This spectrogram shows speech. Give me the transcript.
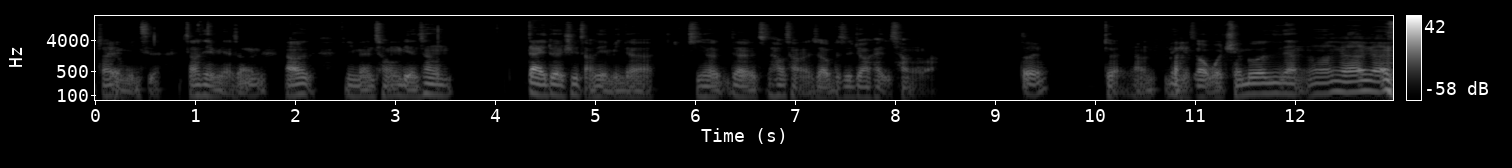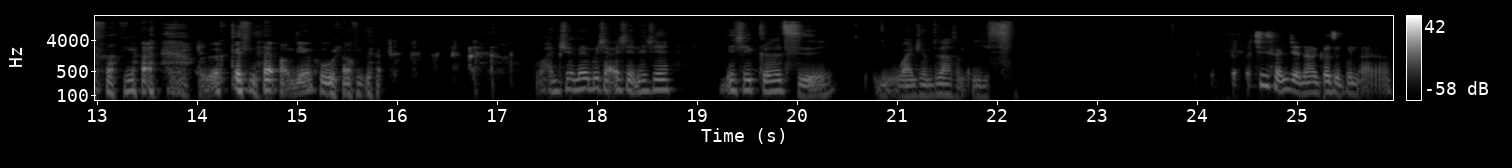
专有名词。早点名的时候，然后你们从脸上带队去早点名的集合的操场的时候，不是就要开始唱了吗？对对，然后那个 时候我全部都是这样，啊啊啊啊，我都跟在旁边糊弄的，完全背不起来，而且那些那些歌词你完全不知道什么意思。其实很简单，歌词不难啊。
